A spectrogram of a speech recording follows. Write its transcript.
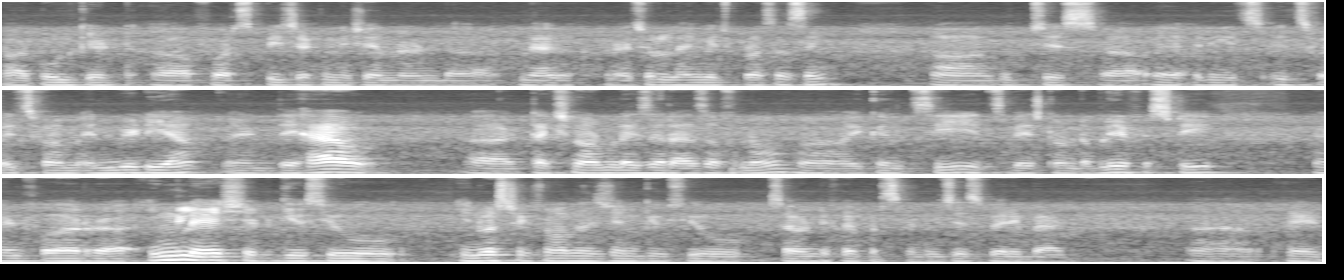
toolkit uh, for speech recognition and uh, natural language processing uh, which is uh, I think it's, it's it's from NVIDIA and they have uh, text normalizer as of now. Uh, you can see it's based on WFST and for uh, English it gives you inverse text normalization gives you 75% which is very bad. Uh, and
